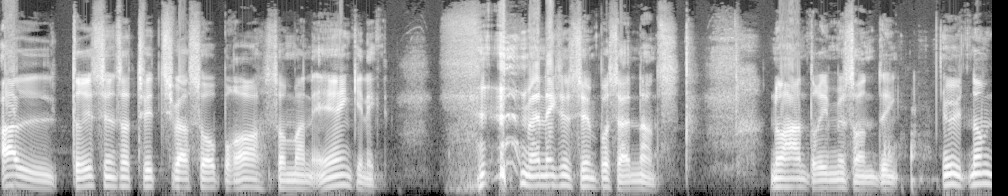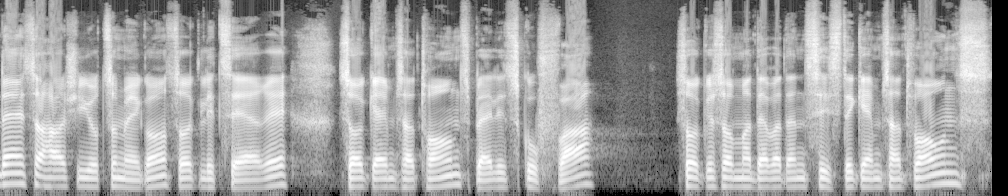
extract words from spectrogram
aldri syntes at Twitch var så bra som man egentlig. Men jeg syns synd på sønnen hans når han driver med sånne ting. Utenom det så har jeg ikke gjort så mye i går. Så litt serie. Så Games of Thrones. Ble litt skuffa. Så ut som at det var den siste Games of Thrones.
